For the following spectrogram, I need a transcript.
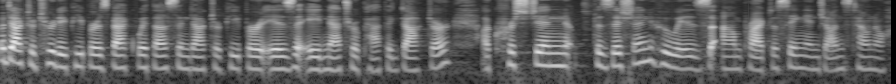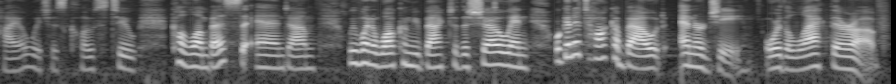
Well, Dr. Trudy Pieper is back with us, and Dr. Pieper is a naturopathic doctor, a Christian physician who is um, practicing in Johnstown, Ohio, which is close to Columbus. And um, we want to welcome you back to the show, and we're going to talk about energy or the lack thereof.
